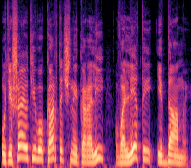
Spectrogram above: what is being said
Утешают его карточные короли, валеты и дамы.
